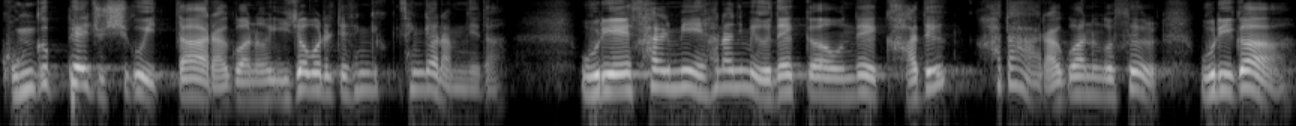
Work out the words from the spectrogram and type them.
공급해 주시고 있다라고 하는 걸 잊어버릴 때 생겨 납니다. 우리의 삶이 하나님의 은혜 가운데 가득하다라고 하는 것을 우리가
